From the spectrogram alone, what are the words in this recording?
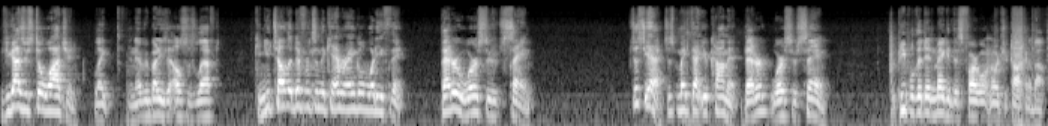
If you guys are still watching, like, and everybody else is left, can you tell the difference in the camera angle? What do you think? Better, worse, or same? Just yeah, just make that your comment. Better, worse, or same. The people that didn't make it this far won't know what you're talking about.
